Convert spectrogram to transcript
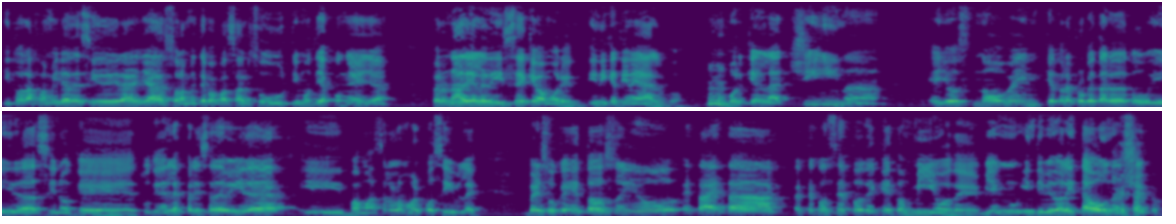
y toda la familia decide ir allá solamente para pasar sus últimos días con ella, pero nadie le dice que va a morir y ni que tiene algo. Hmm. Porque en la China ellos no ven que tú eres propietario de tu vida, sino que tú tienes la experiencia de vida y vamos a hacerlo lo mejor posible. Versus que en Estados Unidos está esta, este concepto de que esto es mío, de bien individualista ownership. Exacto.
